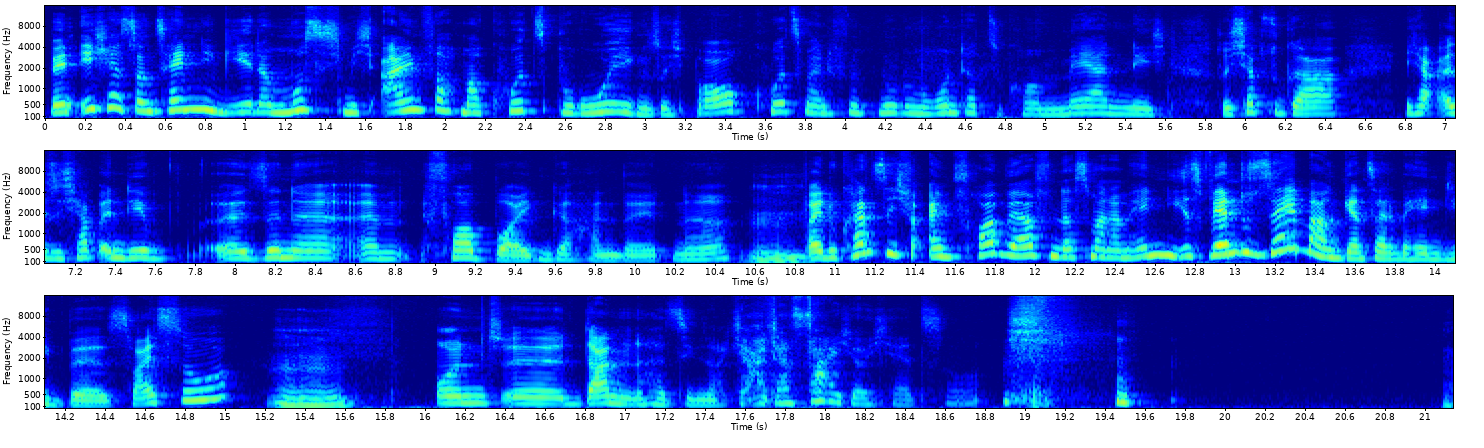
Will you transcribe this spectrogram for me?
Wenn ich jetzt ans Handy gehe, dann muss ich mich einfach mal kurz beruhigen. So, ich brauche kurz meine fünf Minuten, um runterzukommen, mehr nicht. So, ich habe sogar, ich hab, also ich habe in dem äh, Sinne ähm, vorbeugen gehandelt, ne? Mhm. Weil du kannst nicht einem vorwerfen, dass man am Handy ist, während du selber die ganze Zeit am Handy bist, weißt du? Mhm. Und äh, dann hat sie gesagt, ja, dann fahre ich euch jetzt so.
